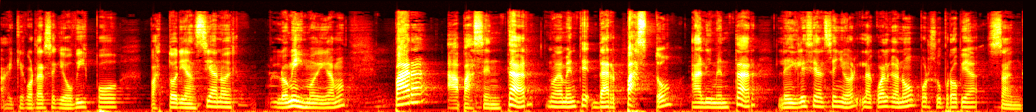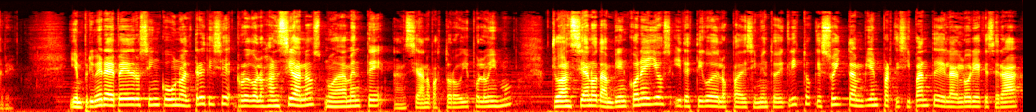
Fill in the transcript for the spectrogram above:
hay que acordarse que obispo, pastor y anciano es lo mismo, digamos, para apacentar, nuevamente, dar pasto, alimentar la iglesia del Señor, la cual ganó por su propia sangre. Y en 1 de Pedro 5, 1 al 3 dice, ruego a los ancianos, nuevamente, anciano, pastor, obispo, lo mismo, yo anciano también con ellos y testigo de los padecimientos de Cristo, que soy también participante de la gloria que será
